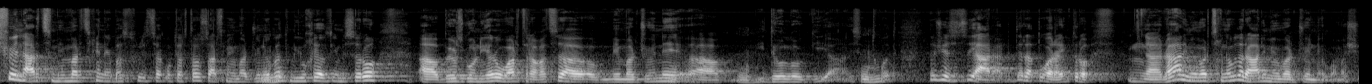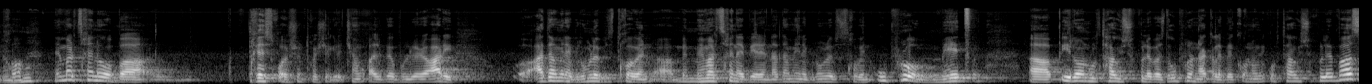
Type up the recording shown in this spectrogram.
ჩვენ არც მიმარცხენებას თulis საკუთარ თავს არც მიმარჯვენებად მიუხედავად იმისა, რომ ბევრს გონია, რომ ვართ რაღაცა მიმარჯვენე იდეოლოგია, ესე ვთქვათ. და შეიძლება არ არის და რატო არა? იმიტომ რომ რა არის მიმარცხენეობა და რა არის მიმარჯვენეობა მაშინ, ხო? მიმარცხენეობა დღეს ყოველ შემთხვევაში ეგრე ჩამოყალიბებული რა არის ადამიანები რომლებიც თხოვენ მემარცხენეები არიან ადამიანები რომლებიც თხოვენ უფრო მეტ პიროვნულ თავისუფლებას და უფრო ნაკლებ ეკონომიკურ თავისუფლებას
